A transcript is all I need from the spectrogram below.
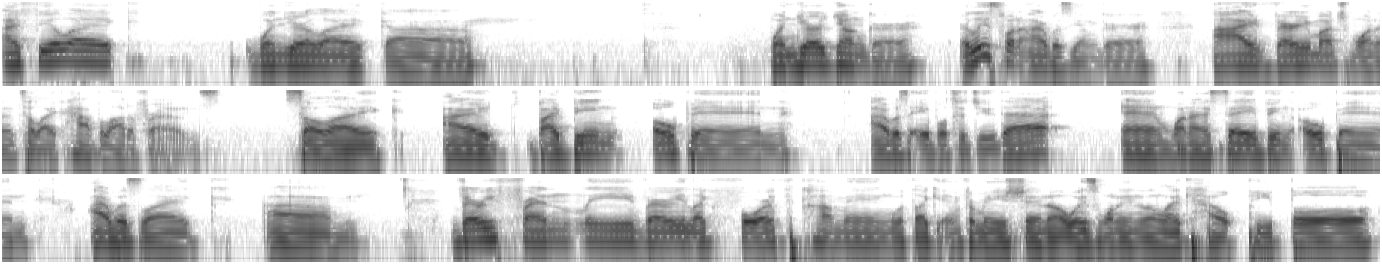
I feel like when you're like uh when you're younger, at least when I was younger, I very much wanted to like have a lot of friends. So like I by being open, I was able to do that. And when I say being open, I was like um very friendly, very like forthcoming with like information, always wanting to like help people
